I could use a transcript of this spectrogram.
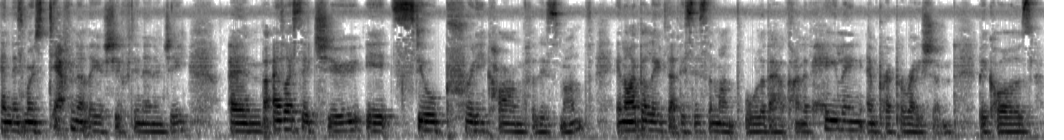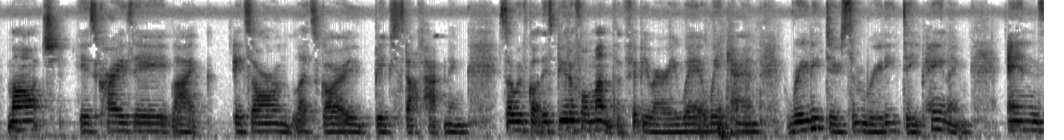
and there's most definitely a shift in energy. Um, but as I said to you, it's still pretty calm for this month. And I believe that this is the month all about kind of healing and preparation because March is crazy, like it's on, let's go, big stuff happening. So we've got this beautiful month of February where we can really do some really deep healing. And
